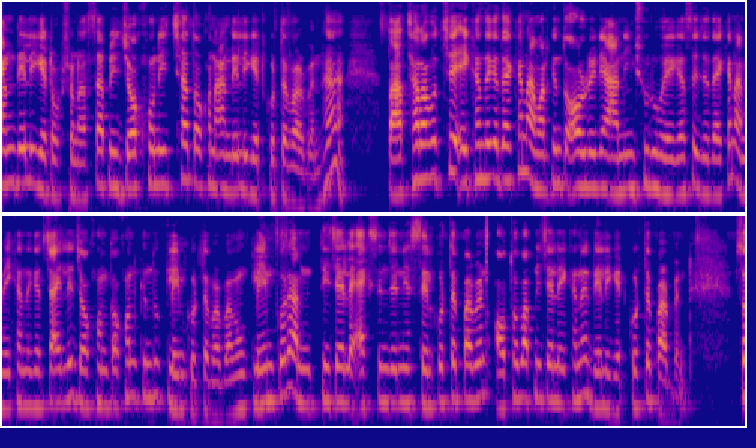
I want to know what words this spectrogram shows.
আনডেলিগেট অপশন আছে। আপনি যখন ইচ্ছা তখন আনডেলিগেট করতে পারবেন হ্যাঁ? তাছাড়া হচ্ছে এখান থেকে দেখেন, আমার কিন্তু অলরেডি আর্নিং শুরু হয়ে গেছে যে দেখেন, আমি এখান থেকে চাইলে যখন তখন কিন্তু ক্লেম করতে পারব এবং ক্লেম করে আপনি চাইলে এক্সচেঞ্জে নিয়ে সেল করতে পারবেন অথবা আপনি চাইলে এখানে ডেলিগেট করতে পারবেন। সো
